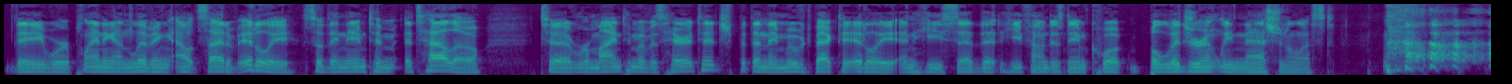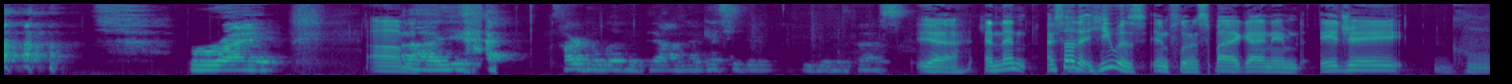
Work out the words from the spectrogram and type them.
they were planning on living outside of Italy, so they named him Italo to remind him of his heritage. But then they moved back to Italy, and he said that he found his name quote belligerently nationalist. right. Um, Uh, yeah. It's hard to live it down. I guess he did he did his best. Yeah, and then I saw that he was influenced by a guy named AJ Gr-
